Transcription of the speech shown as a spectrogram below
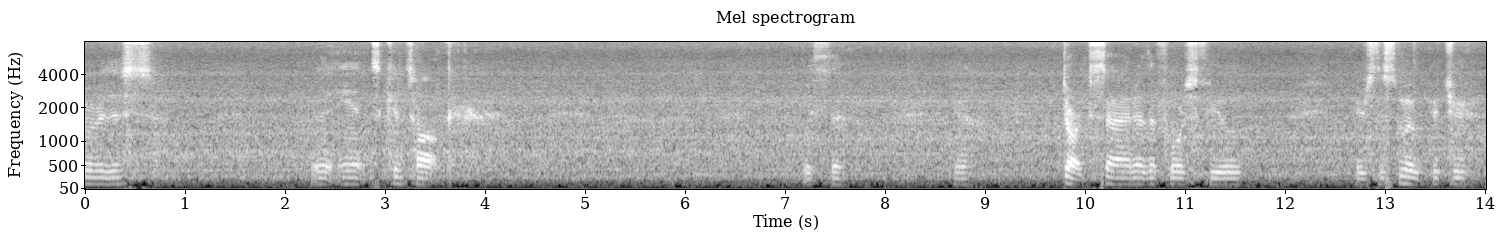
Over this where the ants can talk. With the yeah, dark side of the force field. Here's the smoke picture.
